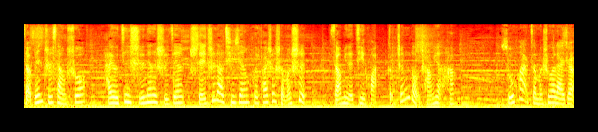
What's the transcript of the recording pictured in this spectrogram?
小编只想说，还有近十年的时间，谁知道期间会发生什么事？小米的计划可真够长远哈。俗话怎么说来着？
